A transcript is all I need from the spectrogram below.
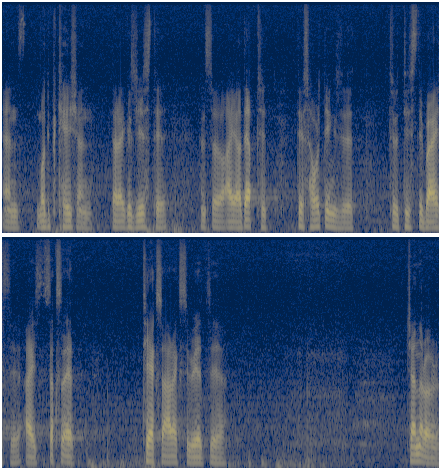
and modification that existed. And so I adapted this whole thing to this device. I succeed TXRX with the general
